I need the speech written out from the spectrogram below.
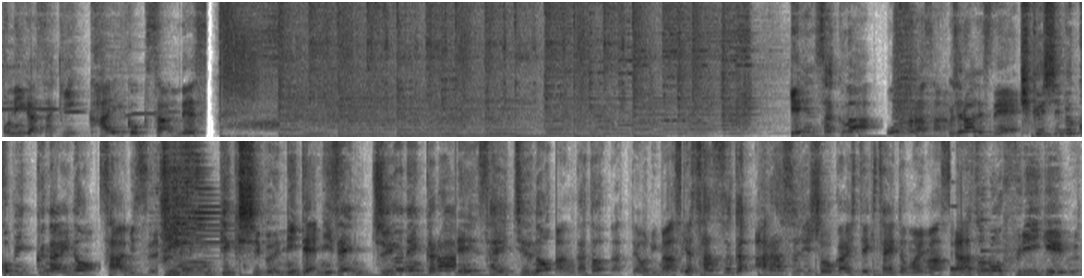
鬼ヶ崎開国さんです原作は大空さん。こちらはですねピクシブコミック内のサービス。ジーンピクシブにて2014年から連載中の漫画となっております。いや早速あらすじ紹介していきたいと思います。謎のフリーゲーム。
